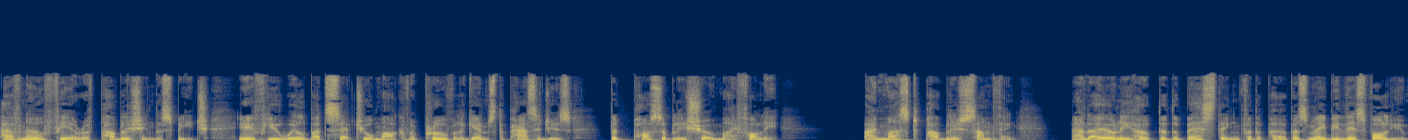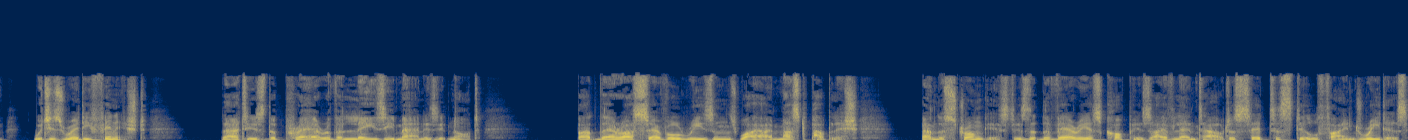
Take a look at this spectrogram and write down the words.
have no fear of publishing the speech, if you will but set your mark of approval against the passages that possibly show my folly. I must publish something, and I only hope that the best thing for the purpose may be this volume, which is ready finished. That is the prayer of a lazy man, is it not? But there are several reasons why I must publish, and the strongest is that the various copies I have lent out are said to still find readers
